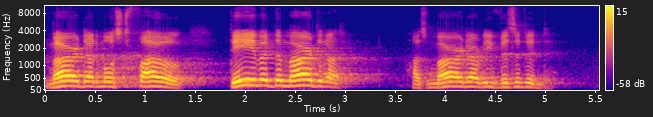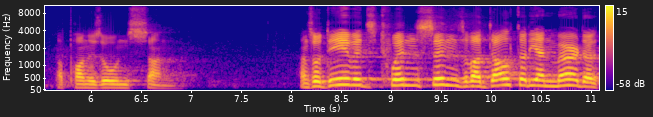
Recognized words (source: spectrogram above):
Murder most foul. David the murderer has murder revisited upon his own son. And so David's twin sins of adultery and murder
